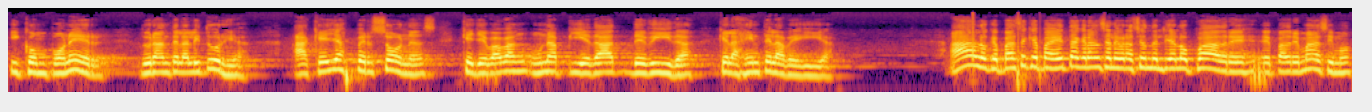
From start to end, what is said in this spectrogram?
y componer durante la liturgia? Aquellas personas que llevaban una piedad de vida que la gente la veía. Ah, lo que pasa es que para esta gran celebración del Día de los Padres, eh, Padre Máximo,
